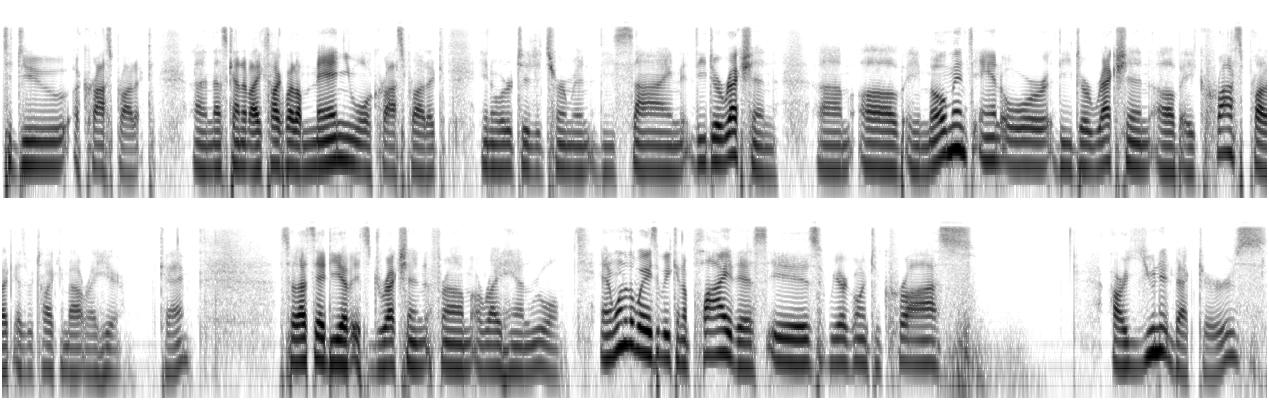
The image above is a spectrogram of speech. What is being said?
to do a cross product. And that's kind of, I talk about a manual cross product in order to determine the sign, the direction um, of a moment and or the direction of a cross product as we're talking about right here, okay? So that's the idea of its direction from a right-hand rule. And one of the ways that we can apply this is we are going to cross our unit vectors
